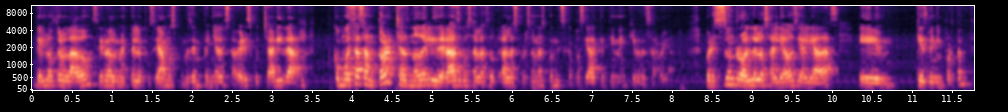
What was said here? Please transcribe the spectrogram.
del otro lado si realmente le pusiéramos como ese empeño de saber escuchar y dar como esas antorchas, ¿no? De liderazgos a las, a las personas con discapacidad que tienen que ir desarrollando. Pero ese es un rol de los aliados y aliadas eh, que es bien importante.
